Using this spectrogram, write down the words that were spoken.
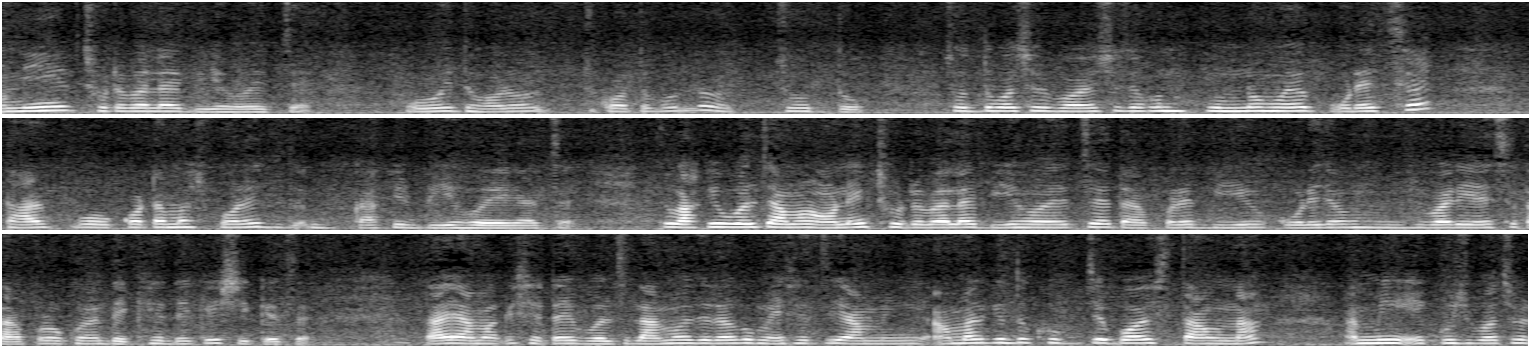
অনেক ছোটোবেলায় বিয়ে হয়েছে। ওই ধরো, কত বলল? চোদ্দ। চোদ্দ বছর বয়সে যখন পূর্ণ হয়ে পড়েছে তার কটা মাস পরে কাকির বিয়ে হয়ে গেছে। তো কাকি বলছে, আমার অনেক ছোটোবেলায় বিয়ে হয়েছে, তারপরে বিয়ে করে যখন শ্বশুরবাড়ি এসে তারপর ওখানে দেখে দেখে শিখেছে। তাই আমাকে সেটাই বলছিল। আমিও যেরকম এসেছি, আমি, আমার কিন্তু খুব যে বয়স তাও না, আমি একুশ বছর,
